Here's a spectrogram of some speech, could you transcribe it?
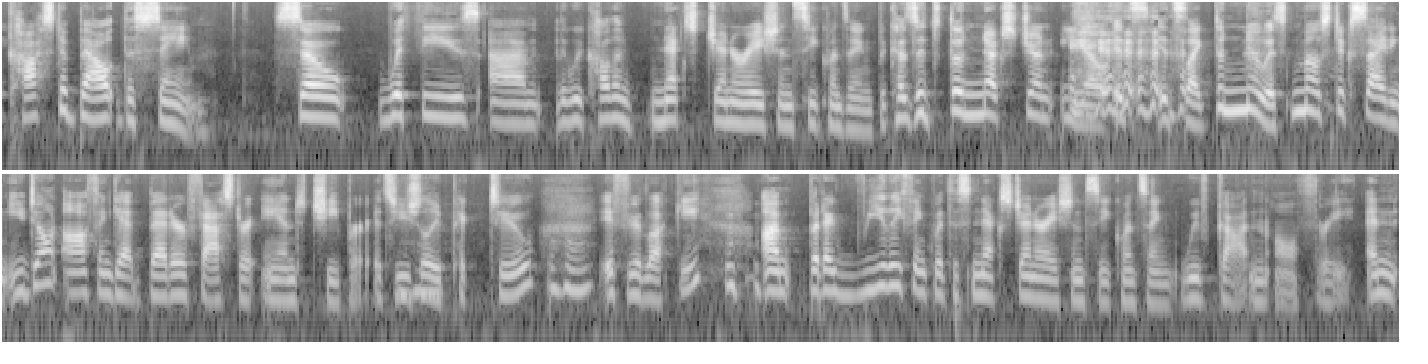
cost about the same. So with these, um, we call them next generation sequencing because it's the next gen. You know, it's it's like the newest, most exciting. You don't often get better, faster, and cheaper. It's usually pick 2 if you're lucky. um, but I really think with this next generation sequencing, we've gotten all three. And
